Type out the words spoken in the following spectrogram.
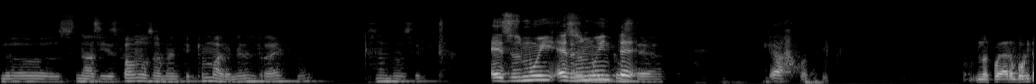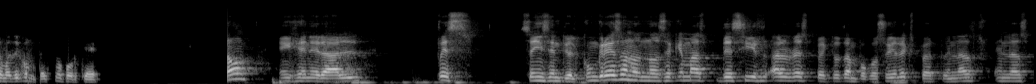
los nazis famosamente quemaron el Reich, ¿no? No sé. Eso es muy, eso es muy interesante. Ah, ¿Nos puede dar un poquito más de contexto? Porque... No, en general, pues se incendió el Congreso, no, no, sé qué más decir al respecto, tampoco soy el experto en las, en, las,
